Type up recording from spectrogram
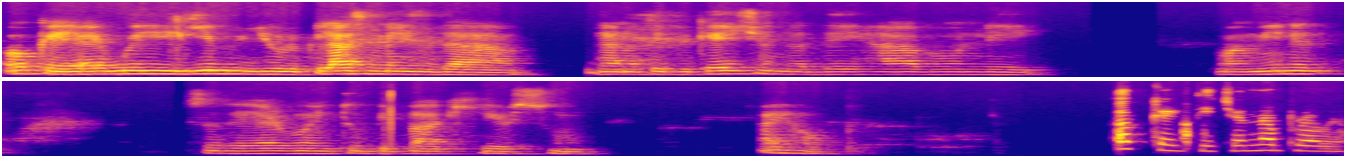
Okay, I will give your classmates the, the notification that they have only one minute. So they are going to be back here soon. I hope. Okay, teacher, no problem.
